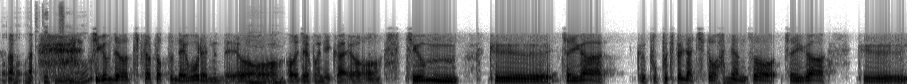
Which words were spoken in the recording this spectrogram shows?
어, 어 떻게 보세요? 지금 저 특별법도 내고 그랬는데요. 네. 어제 보니까요. 지금 그 저희가 그 북부특별자치도 하면서 저희가 그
